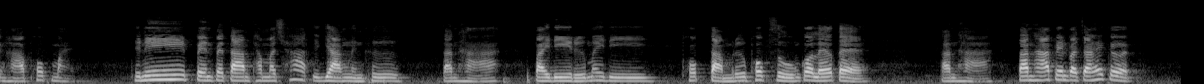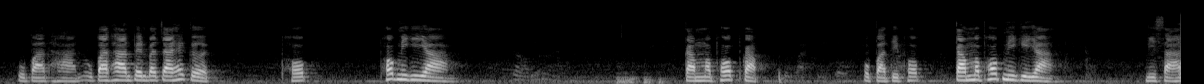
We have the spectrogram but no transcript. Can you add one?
งหาพบใหม่ ทีนี้เป็นไปตามธรรมชาติอีกอย่างหนึ่งคือ ตัณหาไปดีหรือไม่ดี พบต่ำหรือพบสูงก็แล้วแต่ตัณหา ตัณหาเป็นปัจจัยให้เกิด อุปาทาน อุปาทานเป็นปัจจัยให้เกิดพภพบมีกี่อย่าง กรรมภพกับอุปาติภพกรรมภพมีกี่อย่าง มีสาม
